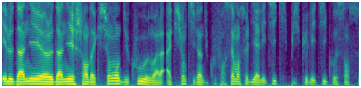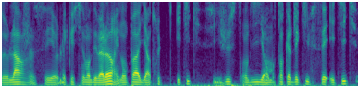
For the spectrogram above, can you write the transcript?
Et le dernier, le dernier champ d'action, du coup, voilà, action qui vient du coup forcément se lier à l'éthique, puisque l'éthique au sens large, c'est le questionnement des valeurs et non pas il y a un truc éthique. Si juste on dit en tant qu'adjectif c'est éthique,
